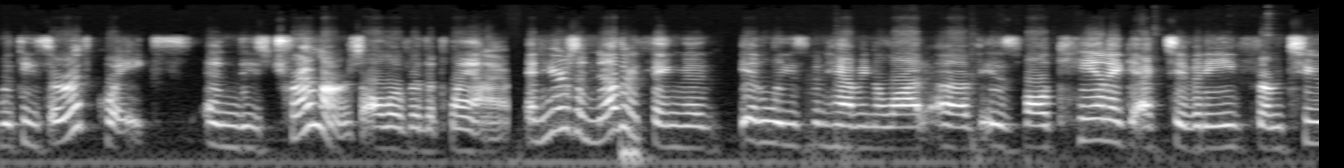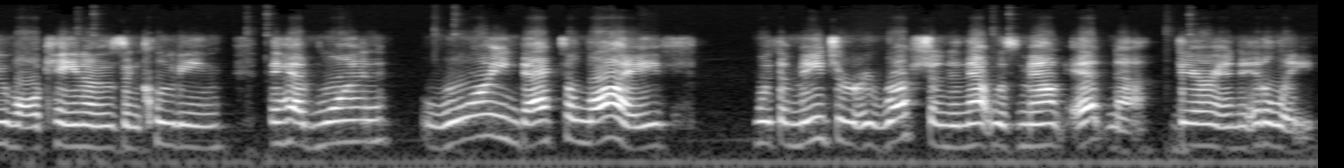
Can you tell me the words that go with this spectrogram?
with these earthquakes and these tremors all over the planet. And here's another mm. thing that Italy's been having a lot of is volcanic activity from two volcanoes, including they had one roaring back to life with a major eruption, and that was Mount Etna there in Italy.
